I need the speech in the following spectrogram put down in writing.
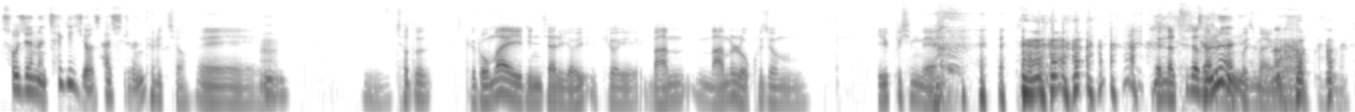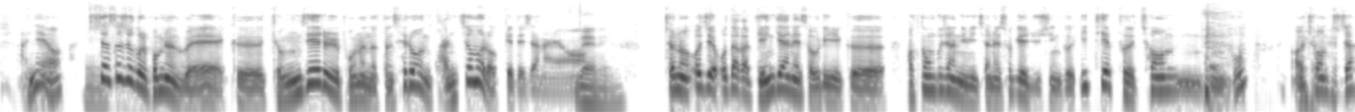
소재는 책이죠, 사실은. 그렇죠. 예, 예. 음. 음, 저도 그 로마의 1인자를 여, 그 마음, 마음을 놓고 좀 읽고 싶네요. 맨날 투자 서적 저는- 보지 말고. 아니에요. 음. 투자 서적을 보면 왜 그 경제를 보는 어떤 새로운 관점을 얻게 되잖아요. 네네. 저는 어제 오다가 비행기 안에서 우리 그 박동 부장님이 전에 소개해 주신 그 ETF 처음 공부, 어, 처음 투자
